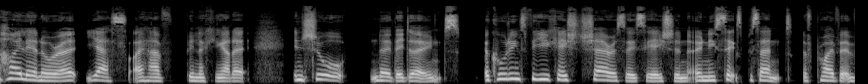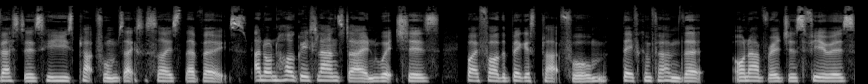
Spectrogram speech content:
Hi, Leonora. Yes, I have been looking at it. In short, no, they don't. According to the UK Share Association, only 6% of private investors who use platforms exercise their votes. And on Hargreaves Lansdown, which is by far the biggest platform, they've confirmed that on average, as few as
